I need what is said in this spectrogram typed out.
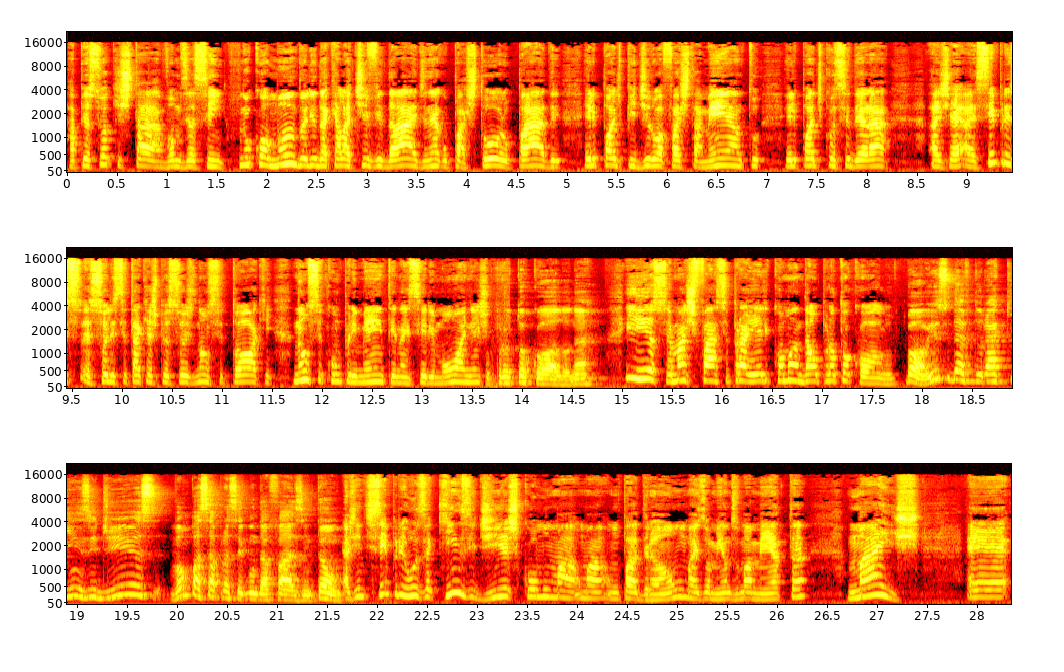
A pessoa que está, vamos dizer assim, no comando ali daquela atividade, né, o pastor, o padre, ele pode pedir o afastamento, ele pode considerar sempre solicitar que as pessoas não se toquem, não se cumprimentem nas cerimônias. O protocolo, né? E isso, é mais fácil para ele comandar o protocolo. Bom, isso deve durar 15 dias. Vamos passar para a segunda fase, então? A gente sempre usa 15 dias como uma, uma, um padrão, mais ou menos uma meta, mas. É,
